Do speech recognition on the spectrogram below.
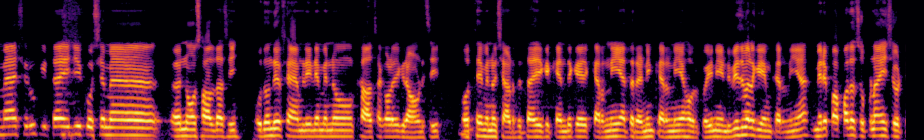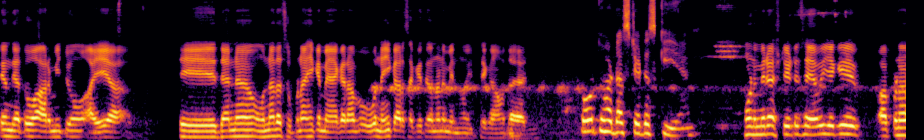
ਮੈਂ ਸ਼ੁਰੂ ਕੀਤਾ ਹੈ ਜੀ ਕੁਛ ਮੈਂ 9 ਸਾਲ ਦਾ ਸੀ। ਉਦੋਂ ਦੇ ਫੈਮਿਲੀ ਨੇ ਮੈਨੂੰ ਖਾਲਸਾ ਕਾਲਜ ਗਰਾਊਂਡ ਸੀ। ਉੱਥੇ ਮੈਨੂੰ ਛੱਡ ਦਿੱਤਾ ਸੀ ਕਿ ਕਹਿੰਦੇ ਕਿ ਕਰਨੀ ਹੈ ਤੇ ਰਨਿੰਗ ਕਰਨੀ ਹੈ ਹੋਰ ਕੋਈ ਨਹੀਂ। ਇੰਡੀਵਿਜੂਅਲ ਗੇਮ ਕਰਨੀ ਆ। ਮੇਰੇ ਪਾਪਾ ਦਾ ਸੁਪਨਾ ਸੀ ਛੋਟੇ ਹੁੰਦਿਆਂ ਤੋਂ ਆਰਮੀ ਚੋਂ ਆਏ ਆ। ਤੇ ਦੈਨ ਉਹਨਾਂ ਦਾ ਸੁਪਨਾ ਸੀ ਕਿ ਮੈਂ ਕਰਾਂ ਉਹ ਨਹੀਂ ਕਰ ਸਕੇ ਤੇ ਉਹਨਾਂ ਨੇ ਮੈਨੂੰ ਇੱਥੇ ਗਾਂ ਵਧਾਇਆ ਜੀ। ਹੋਰ ਤੁਹਾਡਾ ਸਟੇਟਸ ਕੀ ਹੈ? ਹੁਣ ਮੇਰਾ ਸਟੇਟਸ ਇਹੋ ਹੀ ਹੈ ਕਿ ਆਪਣਾ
